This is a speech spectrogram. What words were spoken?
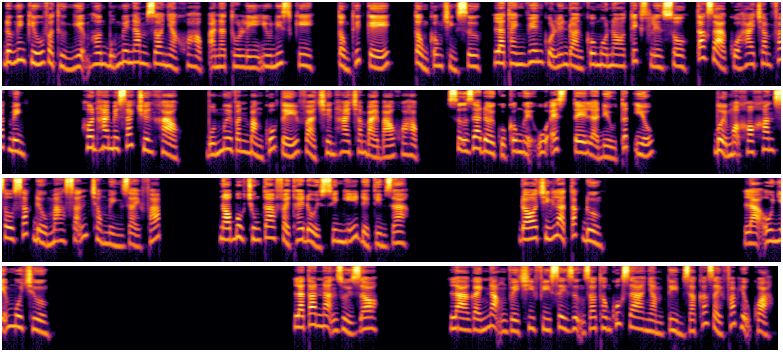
Được nghiên cứu và thử nghiệm hơn 40 năm do nhà khoa học Anatoly Unitsky, tổng thiết kế, tổng công trình sư, là thành viên của Liên đoàn Comonotics Liên Xô, tác giả của 200 phát minh, hơn 20 sách chuyên khảo, 40 văn bằng quốc tế và trên 200 bài báo khoa học. Sự ra đời của công nghệ UST là điều tất yếu. Bởi mọi khó khăn sâu sắc đều mang sẵn trong mình giải pháp. Nó buộc chúng ta phải thay đổi suy nghĩ để tìm ra. Đó chính là tắc đường. Là ô nhiễm môi trường. Là tai nạn rủi ro. Là gánh nặng về chi phí xây dựng giao thông quốc gia nhằm tìm ra các giải pháp hiệu quả.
